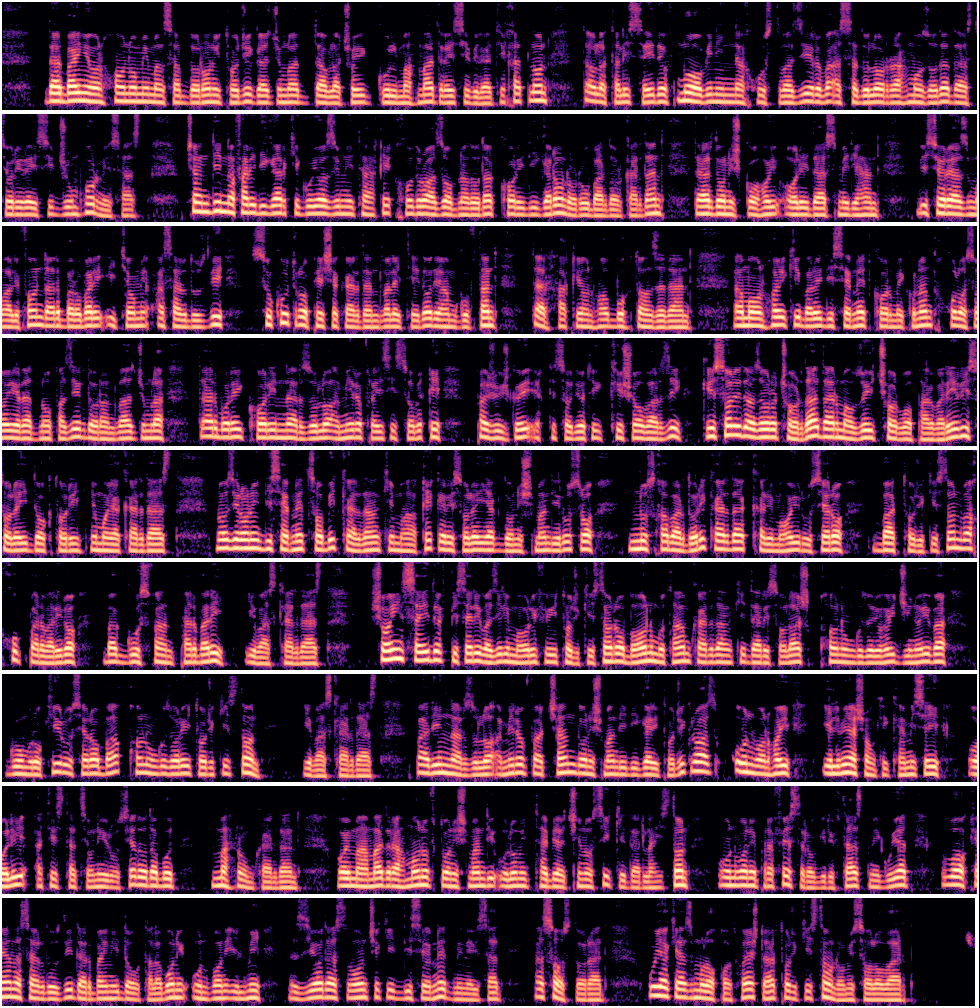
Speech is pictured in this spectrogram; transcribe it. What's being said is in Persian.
در بین آنها نام منصبداران تاجیک از جمله دولتشاه گل محمد رئیس ولایتی ختلان دولت علی سیدف معاون نخست وزیر و اسدالله رحمانزاده دستیار رئیس جمهور نیز است چندین نفر دیگر که گویا ضمن تحقیق خود را عذاب نداده کار دیگران را رو بردار کردند. در دانشگاه های عالی درس می دهند بسیاری از مؤلفان در برابر اتهام اثردزدی سکوت را پیشه کردند ولی تعدادی هم گفتند در حق آنها بهتان زدند. اما آنهایی که برای دیسرنت کار می‌کنند خلاصه های ردناپذیر دارند و از جمله درباره کار نرزولو امیرف رئیس سابق پژوهشگاه اقتصادیات کشاورزی که سال 2014 در موضوع پروری رساله دکتری حمایت کرده است. ناظران دیسرنت ثابت کردند که محقق رساله یک دانشمند روس را نسخه برداری کرده کلمه های روسیه را به تاجیکستان و خوک پروری را به گوسفند پروری عوض کرده است. шоҳин саидов писари вазири маорифи тоҷикистонро ба он муттаҳам карданд ки дар рисолааш қонунгузориҳои ҷиноӣ ва гумрукии русияро ба қонунгузории тоҷикистон عوض کرده است. بعد این نرزالله امیروف و چند دانشمند دیگری تاجیک را از عنوانهای علمیشان که کمیسه عالی اتستاسیونی روسیه داده بود محروم کردند. آقای محمد رحمانوف دانشمند علوم طبیعت شناسی که در لهستان عنوان پروفسور را گرفته است می‌گوید واقعا اثردزدی در بین داوطلبان عنوان علمی زیاد است و آنچه که دیسرنت می نویسد اساس دارد. او یکی از ملاقاتهایش در تاجیکستان را مثال آورد.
